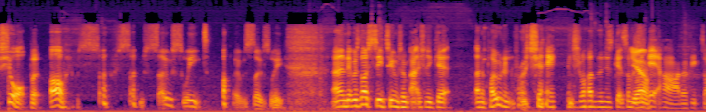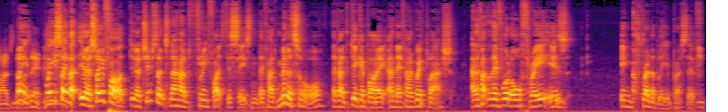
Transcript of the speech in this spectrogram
short, but oh, it was so so so sweet. Oh, it was so sweet. And it was nice to see Tombstone actually get an opponent for a change rather than just get someone Yeah. to hit hard a few times. And that was it. well, you say that you know so far. You know, Tombstone's now had three fights this season. They've had Minotaur, they've had Gigabyte, and they've had Whiplash. And the fact that they've won all three is incredibly impressive.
